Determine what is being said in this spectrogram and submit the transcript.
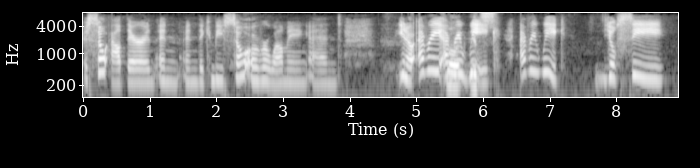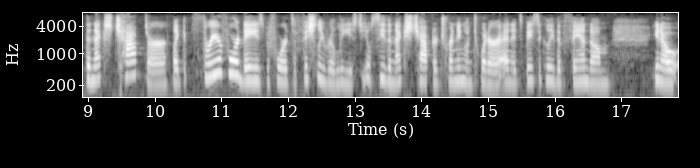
is so out there and and and they can be so overwhelming and you know every every it's- week every week you'll see the next chapter like three or four days before it's officially released you'll see the next chapter trending on twitter and it's basically the fandom you know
